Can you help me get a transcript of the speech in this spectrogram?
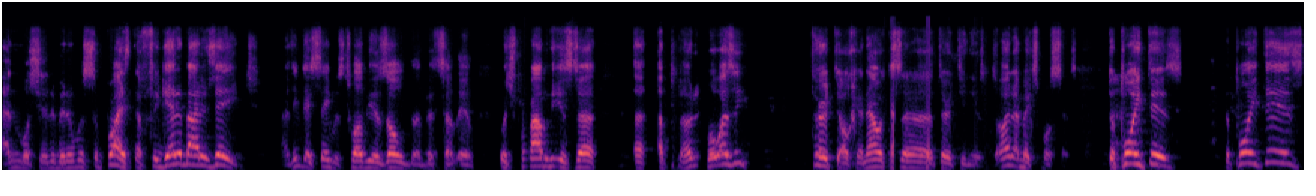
And Moshe Rabbeinu was surprised. Now forget about his age. I think they say he was 12 years old, uh, Bezalel, which probably is a, a, a, what was he? 30. Okay, now it's uh, 13 years. Oh, that makes more sense. The point is, the point is,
